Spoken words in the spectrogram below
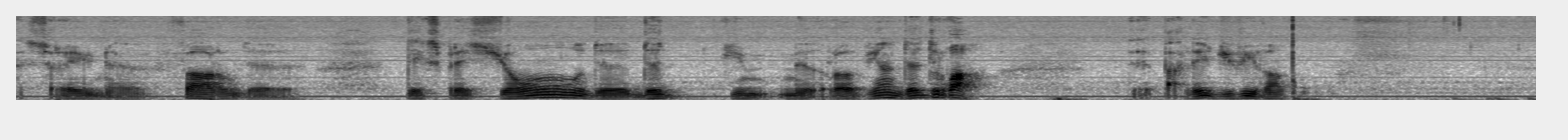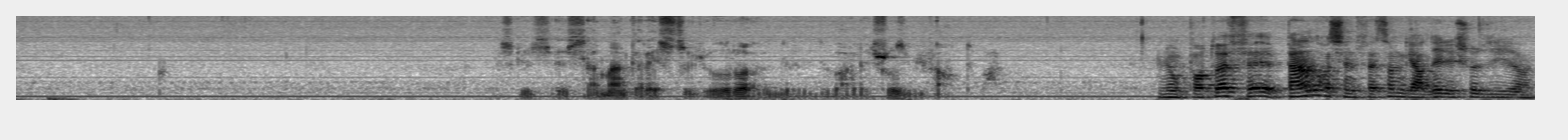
Ça serait une forme de, d'expression de, de- qui me revient de droit, de parler du vivant. Parce que ça m'intéresse toujours de, de voir les choses vivantes. voilà. Donc, pour toi, peindre, c'est une façon de garder les choses vivantes.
